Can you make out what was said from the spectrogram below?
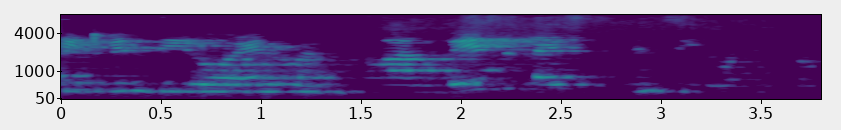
between 0 and 1. Always lies between 0 and 1.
